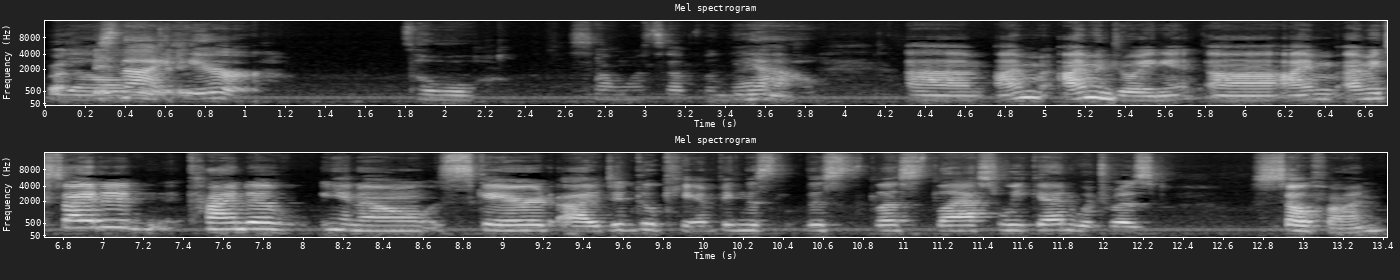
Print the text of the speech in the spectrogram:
but Yeah. it's not anyway. here. So So what's up with that? yeah, Um, I'm I'm enjoying it. Uh, I'm I'm excited, kind of you know scared. I did go camping this this this last weekend, which was so fun,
